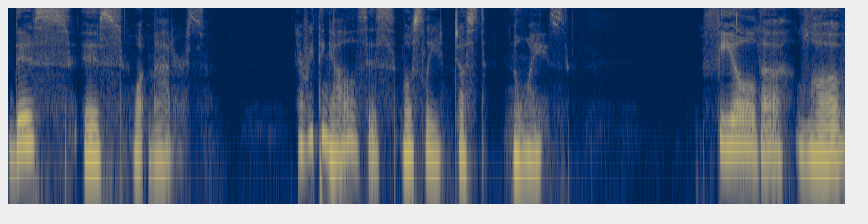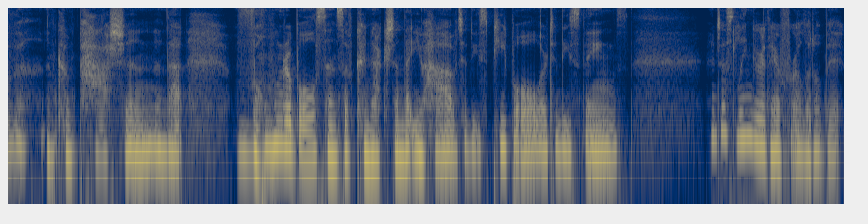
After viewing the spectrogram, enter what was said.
This is what matters. Everything else is mostly just noise. feel the love and compassion and that vulnerable sense of connection that you have to these people or to these things. And just linger there for a little bit.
